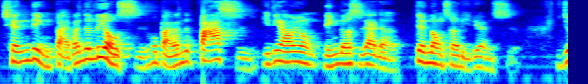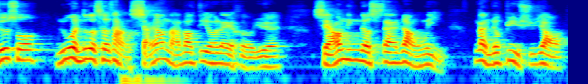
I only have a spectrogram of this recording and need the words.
签订百分之六十或百分之八十，一定要用宁德时代的电动车锂电池。也就是说，如果你这个车厂想要拿到第二类合约，想要宁德时代让利，那你就必须要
